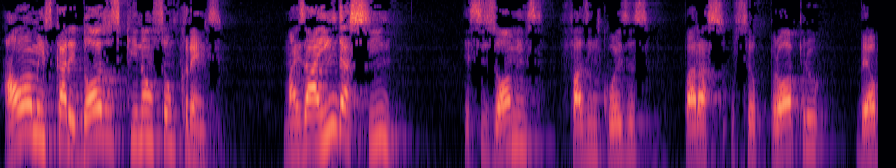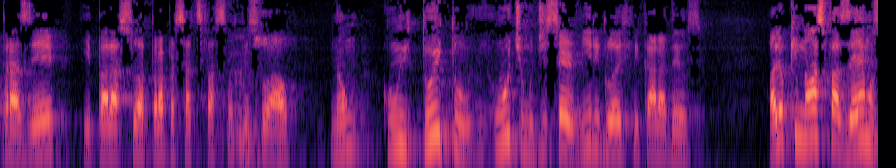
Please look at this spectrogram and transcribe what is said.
há homens caridosos que não são crentes. Mas ainda assim, esses homens fazem coisas para o seu próprio bel prazer e para a sua própria satisfação pessoal, não com o intuito último de servir e glorificar a Deus. Olha o que nós fazemos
